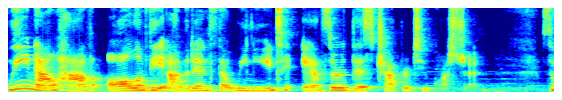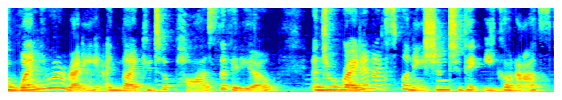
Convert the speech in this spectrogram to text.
We now have all of the evidence that we need to answer this chapter two question. So when you are ready, I'd like you to pause the video and to write an explanation to the Econauts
